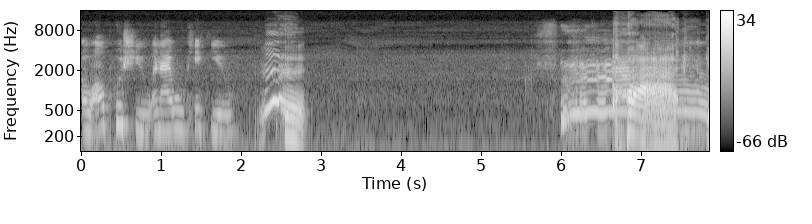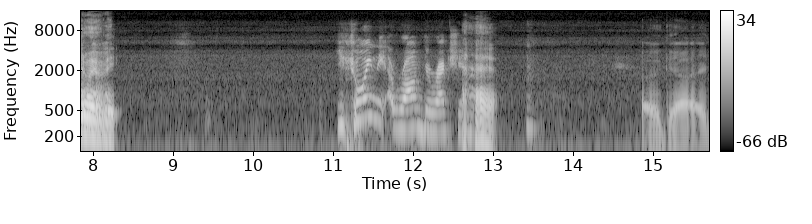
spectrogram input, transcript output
Oh, I'll push you and I will kick you. Get away from me. You're going the wrong direction. oh god.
